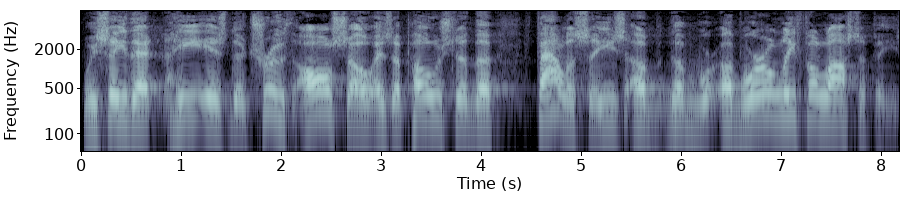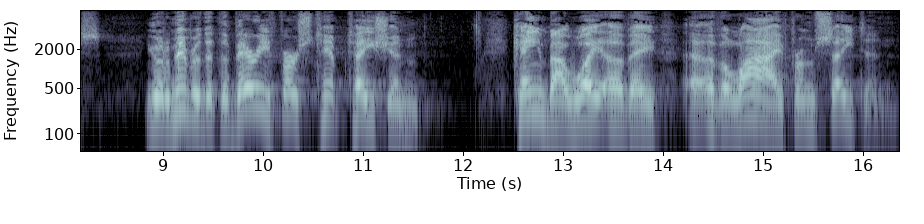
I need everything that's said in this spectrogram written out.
We see that He is the truth also as opposed to the fallacies of, the, of worldly philosophies. You'll remember that the very first temptation came by way of a, uh, of a lie from Satan.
